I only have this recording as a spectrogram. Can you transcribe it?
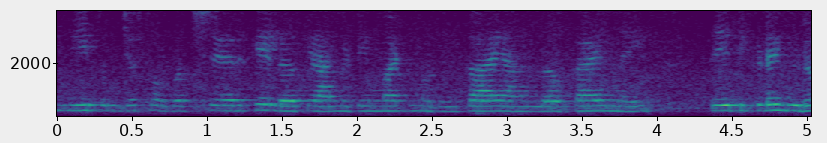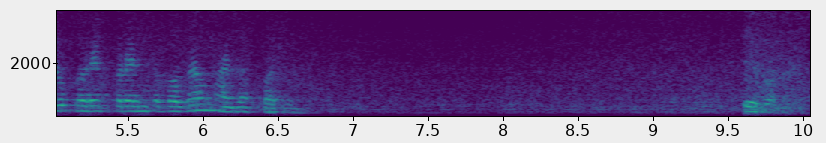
मी तुमच्यासोबत शेअर केलं की आम्ही डीमार्टमधून काय आणलं काय नाही ते तिकडे व्हिडिओ करेपर्यंत बघा माझा पर्व. ते बघा.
